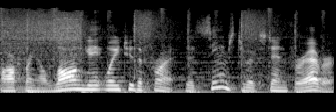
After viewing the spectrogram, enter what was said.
offering a long gateway to the front that seems to extend forever.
